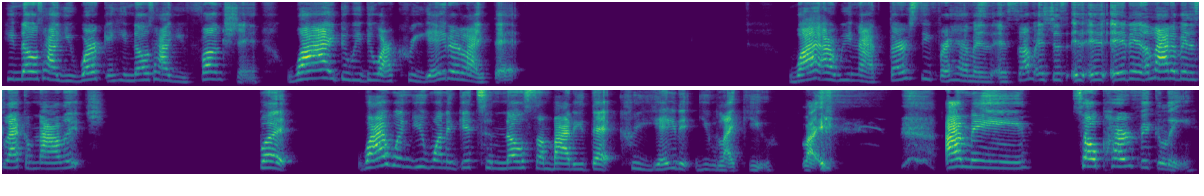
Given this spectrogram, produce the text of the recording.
He knows how you work and he knows how you function. Why do we do our creator like that? Why are we not thirsty for him? And, and some it's just it, it, it a lot of it is lack of knowledge. But why wouldn't you want to get to know somebody that created you like you? Like, I mean, so perfectly.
